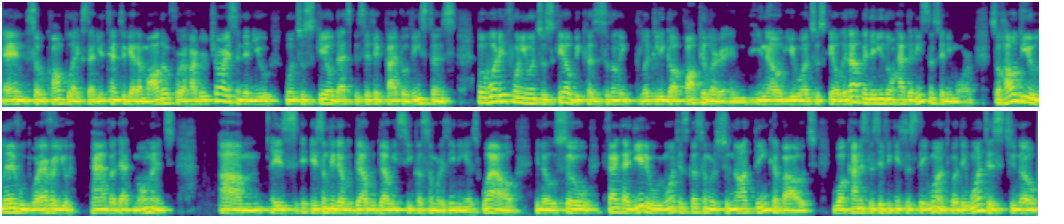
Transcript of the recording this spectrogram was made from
and so complex that you tend to get a model for a hardware choice and then you want to scale that specific type of instance. But what if when you want to scale because it suddenly luckily got popular and you know you want to scale it up and then you don't have that instance anymore. So how do you live with whatever you have at that moment um, is is something that, that that we see customers needing as well. You know, so in fact, ideally, we want is customers to not think about what kind of specific instance they want. What they want is to know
